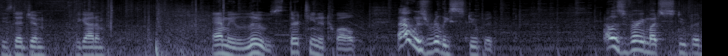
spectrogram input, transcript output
He's dead, Jim. We got him. And we lose. 13 to 12. That was really stupid. That was very much stupid.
